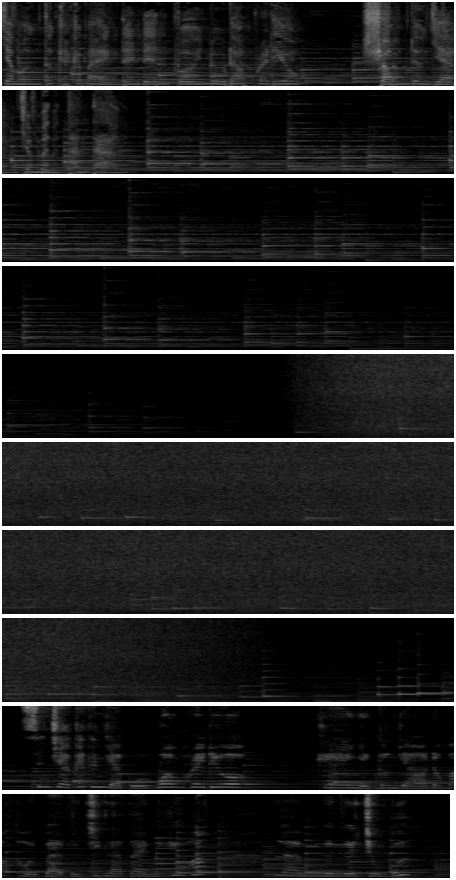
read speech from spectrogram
Chào mừng tất cả các bạn đang đến với Nudop Radio. Sống đơn giản cho mình thanh thản. Warm Radio. Khi những cơn gió đông bắc thổi bạt những chiếc lá vàng hiu hắt Làm người người chùng bước,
